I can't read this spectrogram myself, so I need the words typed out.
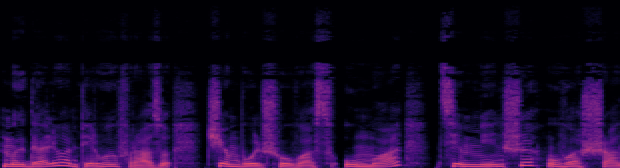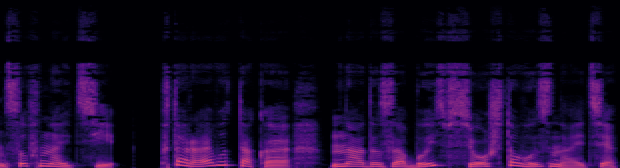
Мы дали вам первую фразу. Чем больше у вас ума, тем меньше у вас шансов найти. Вторая вот такая. Надо забыть все, что вы знаете».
